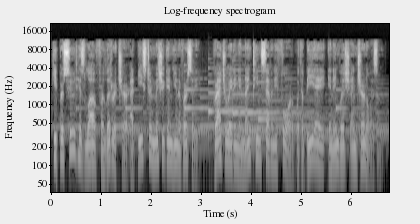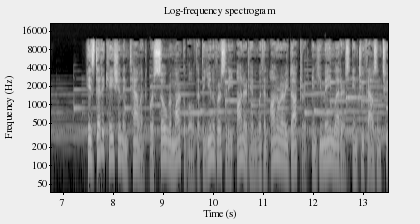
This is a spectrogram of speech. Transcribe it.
He pursued his love for literature at Eastern Michigan University, graduating in 1974 with a BA in English and journalism. His dedication and talent were so remarkable that the university honored him with an honorary doctorate in humane letters in 2002.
